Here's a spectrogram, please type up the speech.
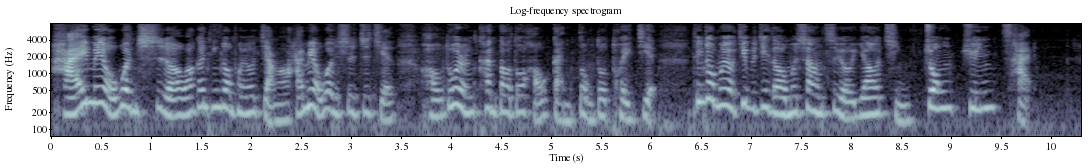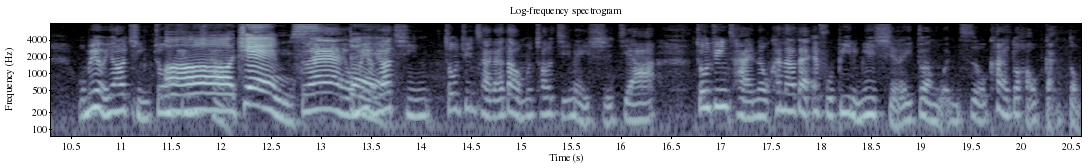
还没有问世哦，我要跟听众朋友讲哦，还没有问世之前，好多人看到都好感动，都推荐。听众朋友记不记得我们上次有邀请钟君彩？我们有邀请钟君彩，James，对，我们有邀请钟君才来到我们超级美食家。钟君才呢，我看他在 FB 里面写了一段文字，我看了都好感动。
